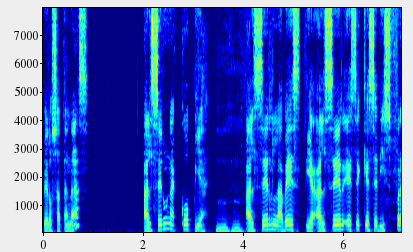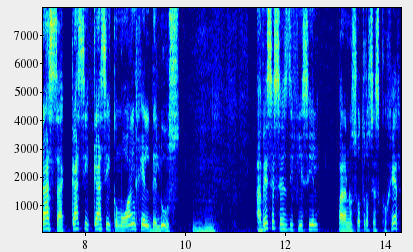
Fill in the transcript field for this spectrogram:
Pero Satanás, al ser una copia, al ser la bestia, al ser ese que se disfraza casi casi como ángel de luz, a veces es difícil para nosotros escoger.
